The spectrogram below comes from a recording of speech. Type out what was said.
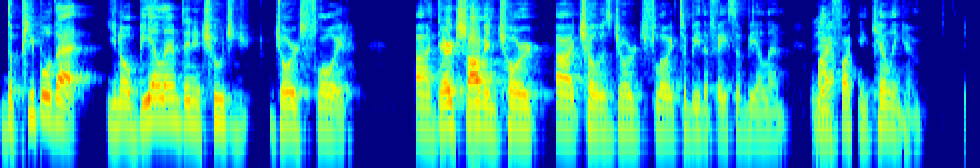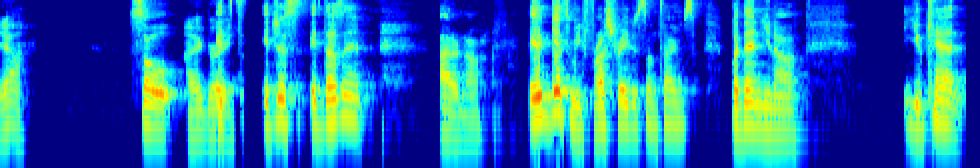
the people that, you know, BLM didn't choose George Floyd. Uh, Derek Chauvin cho- uh, chose George Floyd to be the face of BLM by yeah. fucking killing him. Yeah. So I agree. It's, it just, it doesn't, I don't know. It gets me frustrated sometimes. But then, you know, you can't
